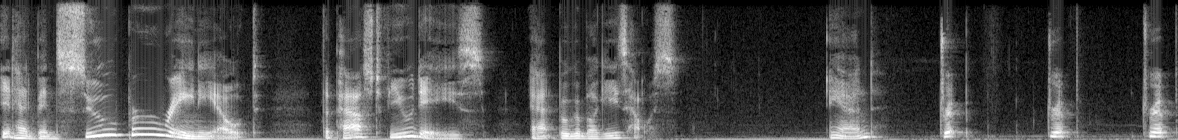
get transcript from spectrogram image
It had been super rainy out the past few days at Booga Buggie's house. And drip, drip, drip.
